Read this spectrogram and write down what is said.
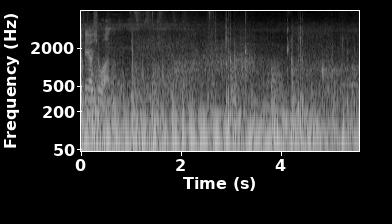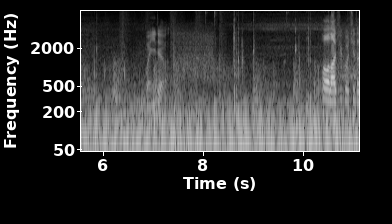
这边要修完了，稳一点吧。我怕我拉去过去，他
